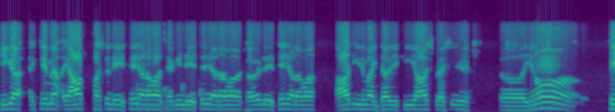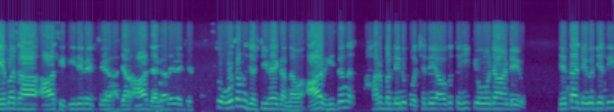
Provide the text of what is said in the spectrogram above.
ਠੀਕ ਆ। ਇੱਥੇ ਮੈਂ ਆ ਫਸਟ ਡੇ ਇੱਥੇ ਜਾਣਾ ਵਾ ਸੈਕਿੰਡ ਡੇ ਇੱਥੇ ਜਾਣਾ ਵਾ ਥਰਡ ਡੇ ਇੱਥੇ ਜਾਣਾ ਵਾ। ਆਹ ਚੀਜ਼ ਮੈਂ ਇਦਾਂ ਵੇਖੀ ਆਹ ਸਪੈਸ਼ਲ ਯੂ نو ਫੇਮਸ ਆ ਆ ਸਿਟੀ ਦੇ ਵਿੱਚ ਜਾਂ ਆ ਜਗ੍ਹਾ ਦੇ ਵਿੱਚ ਸੋ ਉਹ ਤੁਹਾਨੂੰ ਜਸਟੀਫਾਈ ਕਰਨਾ ਵਾ। ਆ ਰੀਜ਼ਨ ਹਰ ਬੰਦੇ ਨੂੰ ਪੁੱਛਦੇ ਆਓ ਕਿ ਤੁਸੀਂ ਕਿਉਂ ਜਾਣਦੇ ਹੋ? ਜੇ ਤੁਹਾਡੇ ਕੋਲ, ਜੇ ਤੁਸੀਂ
